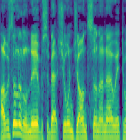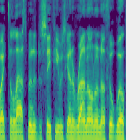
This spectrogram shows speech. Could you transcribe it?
I was a little nervous about Shaun Johnson. I know we had to wait the last minute to see if he was going to run on, and I thought, well,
